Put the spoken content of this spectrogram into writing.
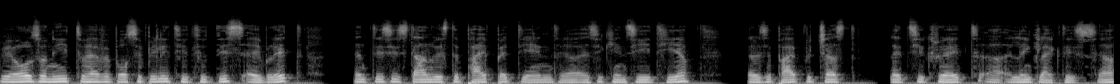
we also need to have a possibility to disable it. And this is done with the pipe at the end. Yeah, as you can see it here, there is a pipe which just lets you create uh, a link like this. Yeah?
